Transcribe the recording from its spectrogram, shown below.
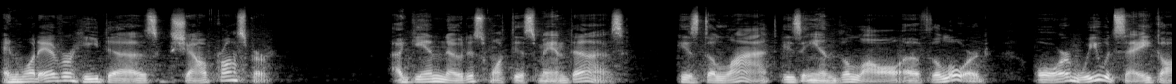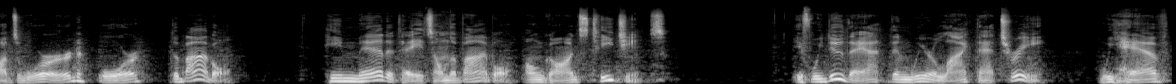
and whatever he does shall prosper. Again, notice what this man does. His delight is in the law of the Lord, or we would say God's Word or the Bible. He meditates on the Bible, on God's teachings. If we do that, then we are like that tree. We have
